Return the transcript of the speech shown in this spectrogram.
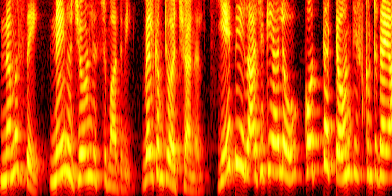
నమస్తే నేను journalist Madhavi. Welcome to our channel. AP రాజకీయాలు కొత్త టర్న్ తీసుకుంటున్నాయా?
